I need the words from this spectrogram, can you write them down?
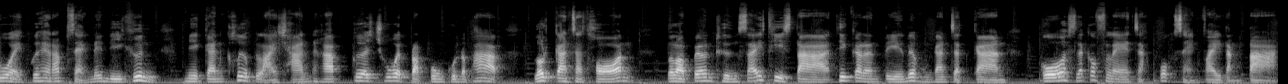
ด้วย เพื่อให้รับแสงได้ดีขึ้น มีการเคลือบหลายชั้นนะครับ เพื่อช่วยปรับปรุงคุณภาพ ลดการสะท้อน ตลอดไปจนถึงไซส์ T-Star ที่การันตีเรื่องของการจัดการ โกสและก็แฟลร์จากพวกแสงไฟต่าง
